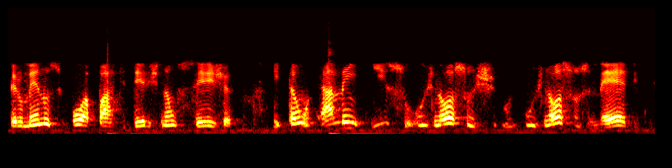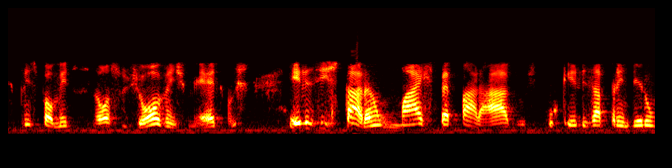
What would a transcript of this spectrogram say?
pelo menos boa parte deles não seja. Então, além disso, os nossos, os nossos médicos, principalmente os nossos jovens médicos, eles estarão mais preparados, porque eles aprenderam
